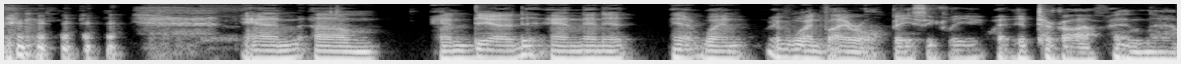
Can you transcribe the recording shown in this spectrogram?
and um, and did, and then it it went it went viral. Basically, it took off, and uh,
